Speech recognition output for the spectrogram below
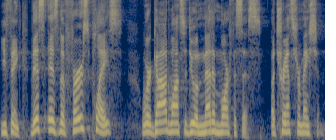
you think. This is the first place where God wants to do a metamorphosis, a transformation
